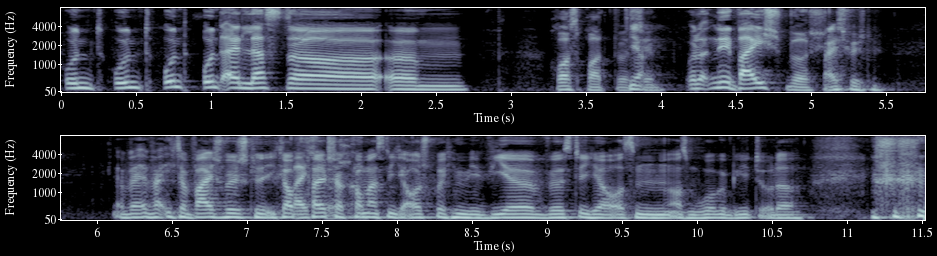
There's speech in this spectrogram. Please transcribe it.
und, und, und, und ein Laster ähm, Rostbratwürstchen. Ja. Oder, nee, Weichwürstchen. Weichwürstel. Aber Ich glaube, Weichwürstel. Ich glaube, falscher kann man es nicht aussprechen wie wir Würste hier aus dem, aus dem Ruhrgebiet oder.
